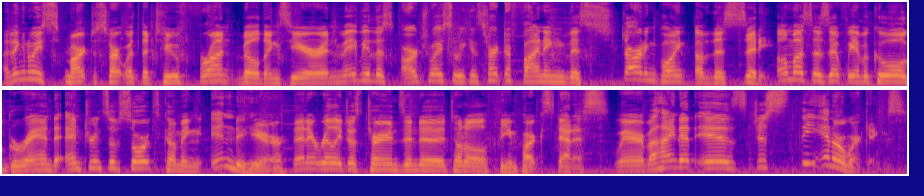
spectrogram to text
I think it'll be smart to start with the two front buildings here and maybe this archway so we can start defining this starting point of this city. Almost as if we have a cool grand entrance of sorts coming into here. Then it really just turns into total theme park status, where behind it is just the inner workings.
